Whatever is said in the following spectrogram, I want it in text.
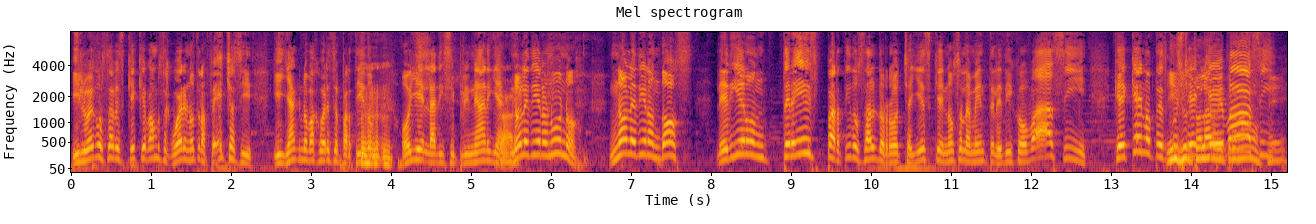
Y luego, ¿sabes qué? Que vamos a jugar en otra fecha si Guiñac no va a jugar ese partido. Oye, la disciplinaria, Claro. no le dieron uno, no le dieron dos. Le dieron tres partidos a Aldo Rocha y es que no solamente le dijo, Basi, que qué no te escuché, que Basi,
